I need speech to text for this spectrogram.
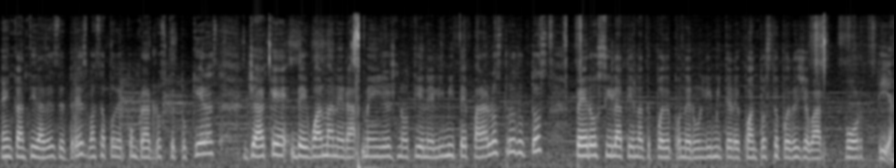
en cantidades de tres vas a poder comprar los que tú quieras ya que de igual manera Meyers no tiene límite para los productos pero sí la tienda te puede poner un límite de cuántos te puedes llevar por día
